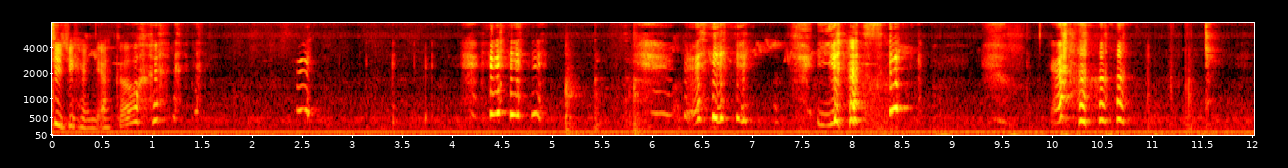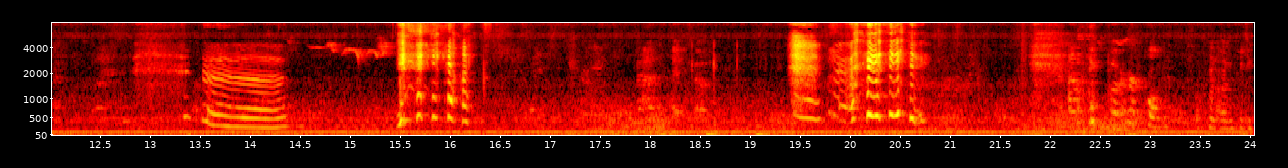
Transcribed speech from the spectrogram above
Did you hear the echo? yes. uh, I put her whole phone on mute.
